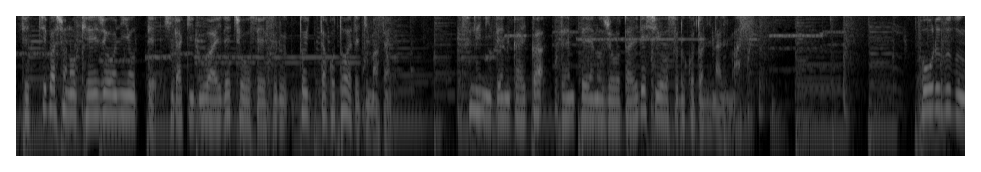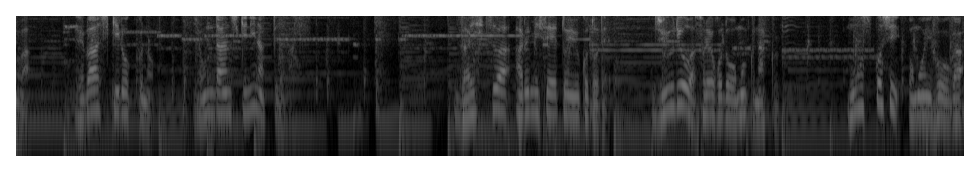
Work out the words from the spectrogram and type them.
設置場所の形状によって開き具合で調整するといったことはできません。常に全開か前閉の状態で使用することになります。ポール部分はレバー式ロックの4段式になっています。材質はアルミ製ということで重量はそれほど重くなくもう少し重い方が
